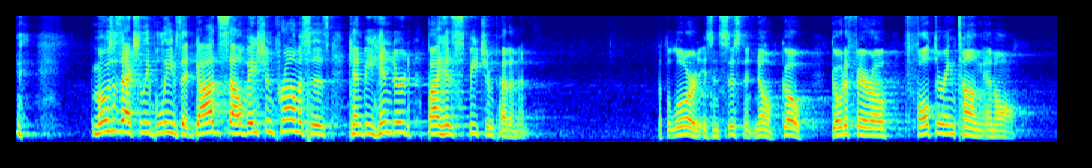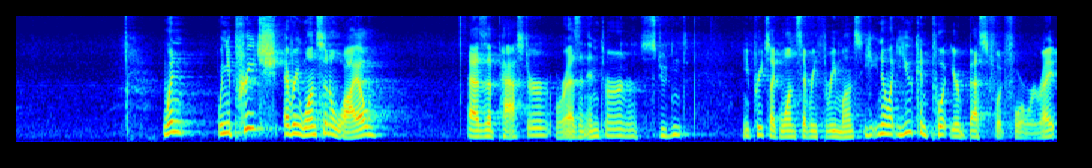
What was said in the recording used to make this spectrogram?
Moses actually believes that God's salvation promises can be hindered by his speech impediment. But the Lord is insistent no, go, go to Pharaoh, faltering tongue and all. When, when you preach every once in a while, as a pastor or as an intern or student, you preach like once every three months, you know what? You can put your best foot forward, right?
